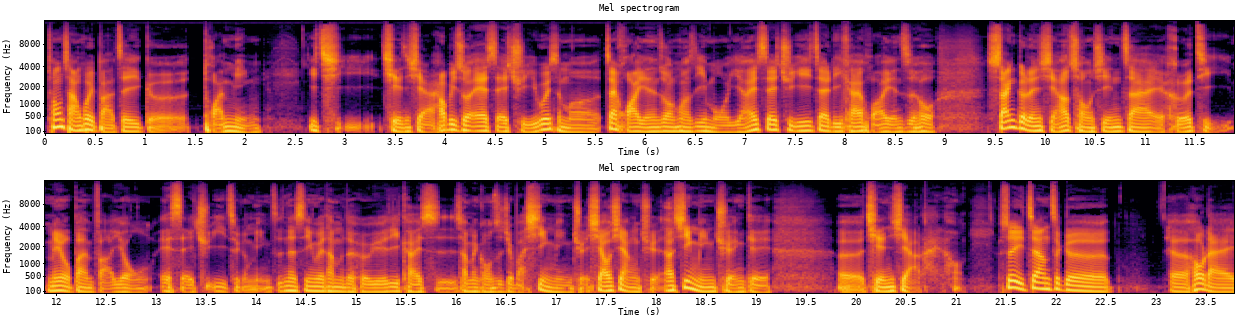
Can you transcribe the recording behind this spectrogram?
通常会把这个团名。一起签下来，好比说 S.H.E 为什么在华研的状况是一模一样？S.H.E 在离开华研之后，三个人想要重新再合体，没有办法用 S.H.E 这个名字，那是因为他们的合约一开始唱片公司就把姓名权、肖像权啊姓名权给呃签下来了，所以这样这个呃后来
